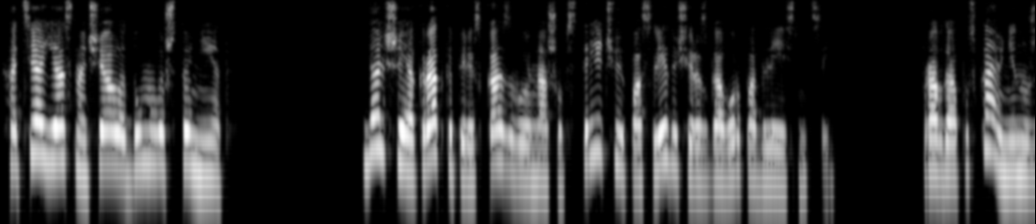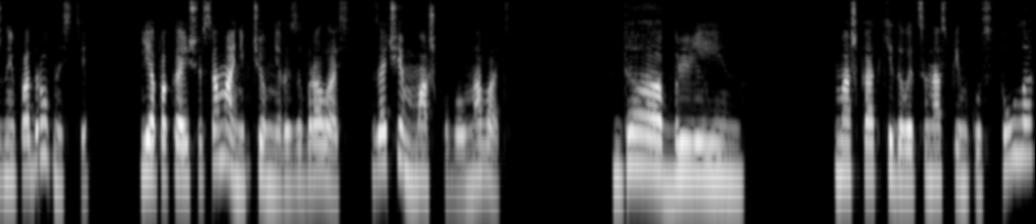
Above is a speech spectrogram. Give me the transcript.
Хотя я сначала думала, что нет. Дальше я кратко пересказываю нашу встречу и последующий разговор под лестницей. Правда, опускаю ненужные подробности. Я пока еще сама ни в чем не разобралась. Зачем Машку волновать? Да, блин. Машка откидывается на спинку стула,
